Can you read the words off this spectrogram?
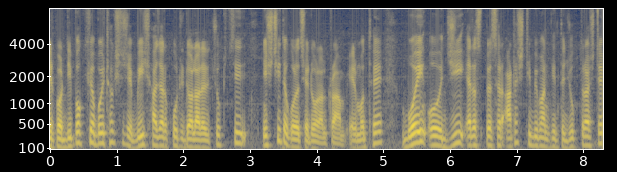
এরপর দ্বিপক্ষীয় বৈঠক শেষে বিশ হাজার কোটি ডলারের চুক্তি নিশ্চিত করেছে ডোনাল্ড ট্রাম্প। এর মধ্যে বোয়িং ও জি এরোস্পেসের আঠাশটি বিমান কিনতে যুক্তরাষ্ট্রে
